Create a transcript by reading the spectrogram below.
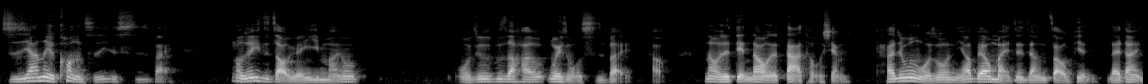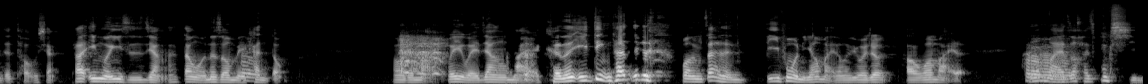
质押那个矿池，一直失败。那我就一直找原因嘛，因为我就是不知道他为什么失败。好，那我就点到我的大头像，他就问我说：“你要不要买这张照片来当你的头像？”他英文意思是这样啊，但我那时候没看懂，然后我就买。我以为这样买，可能一定他这个 网站很逼迫你要买东西，我就好，我买了。然后买了之后还是不行，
